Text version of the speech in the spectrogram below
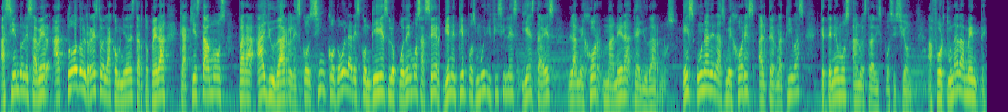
haciéndole saber a todo el resto de la comunidad startupera que aquí estamos para ayudarles. Con 5 dólares, con 10 lo podemos hacer. Vienen tiempos muy difíciles y esta es la mejor manera de ayudarnos. Es una de las mejores alternativas que tenemos a nuestra disposición. Afortunadamente,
